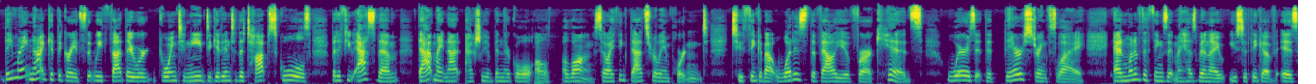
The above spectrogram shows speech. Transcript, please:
they might not get the grades that we thought they were going to need to get into the top schools. But if you ask them, that might not actually have been their goal hmm. all along. So I think that's really important to think about what is the value for our kids? Where is it that their strengths lie? And one of the things that my husband and I used to think of is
